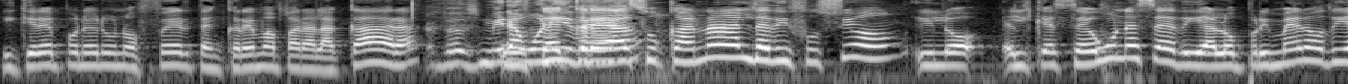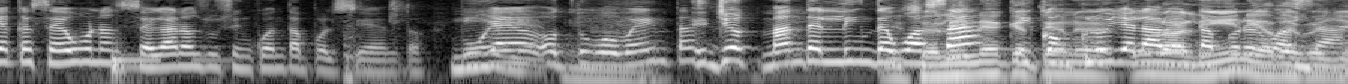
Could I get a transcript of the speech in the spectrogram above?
y quiere poner una oferta en crema para la cara, Pues mira, buena usted idea. crea su canal de difusión y lo, el que se une ese día, los primeros días que se unan, se ganan su 50%. Muy y ya bien. obtuvo ventas. Yo- manda el link de WhatsApp y concluye la venta por el WhatsApp.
